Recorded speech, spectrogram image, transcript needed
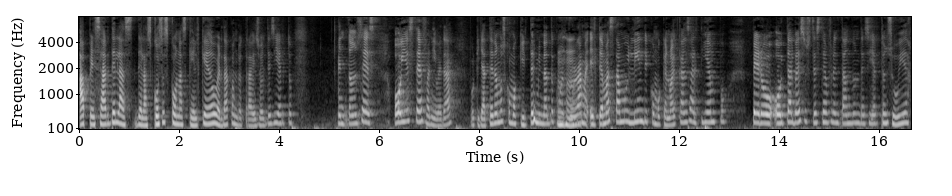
a pesar de las, de las cosas con las que él quedó, ¿verdad? Cuando atravesó el desierto. Entonces, hoy Stephanie, ¿verdad? Porque ya tenemos como que ir terminando con el programa. El tema está muy lindo y como que no alcanza el tiempo, pero hoy tal vez usted esté enfrentando un desierto en su vida,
